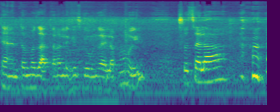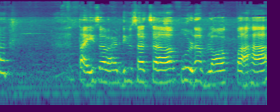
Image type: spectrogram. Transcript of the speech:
त्यानंतर मग जाताना लगेच घेऊन जायला पण होईल. सो चला. ताईचा वाढदिवसाचा पूर्ण ब्लॉग पहा.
